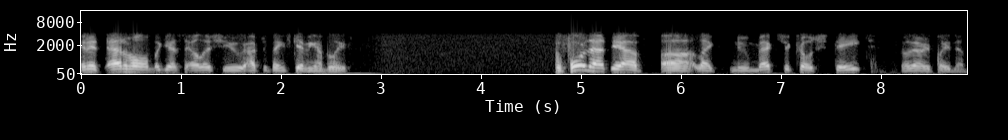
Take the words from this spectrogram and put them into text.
And it's at home against LSU after Thanksgiving, I believe. Before that, they have uh, like New Mexico State. No, they already played them.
